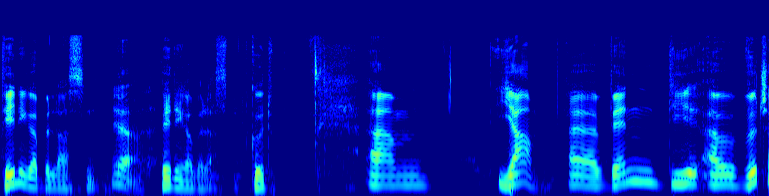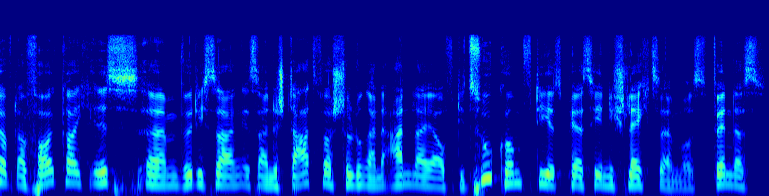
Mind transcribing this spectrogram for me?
Weniger belasten. Ja. Weniger belasten. Gut. Ähm, ja, äh, wenn die äh, Wirtschaft erfolgreich ist, ähm, würde ich sagen, ist eine Staatsverschuldung eine Anleihe auf die Zukunft, die jetzt per se nicht schlecht sein muss. Wenn das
